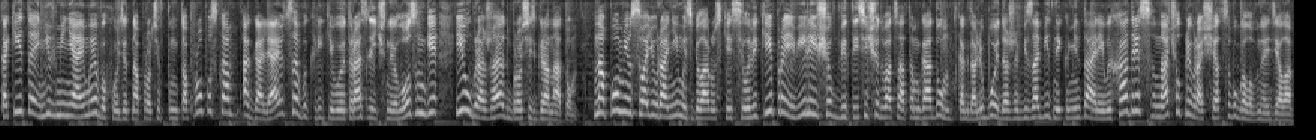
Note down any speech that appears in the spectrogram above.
«какие-то невменяемые выходят напротив пункта пропуска, оголяются, выкрикивают различные лозунги и угрожают бросить гранату». Напомним, свою ранимость белорусские силовики проявили еще в 2020 году, когда любой даже безобидный комментарий в их адрес начал превращаться в уголовное дело.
